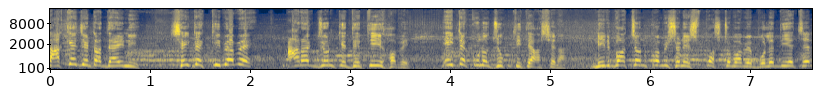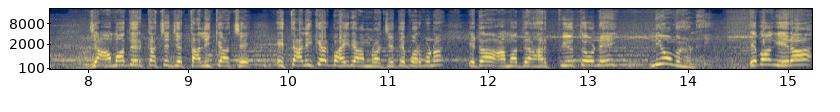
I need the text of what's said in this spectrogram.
তাকে যেটা দেয়নি, সেইটা কীভাবে আরেকজনকে দিতেই হবে। এইটা কোনো যুক্তিতে আসে না। নির্বাচন কমিশনে স্পষ্টভাবে বলে দিয়েছেন যে আমাদের কাছে যে তালিকা আছে, এই তালিকার বাইরে আমরা যেতে পারব না। এটা আমাদের আর আরপিওতেও নেই, নিয়মেও নেই। এবং এরা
